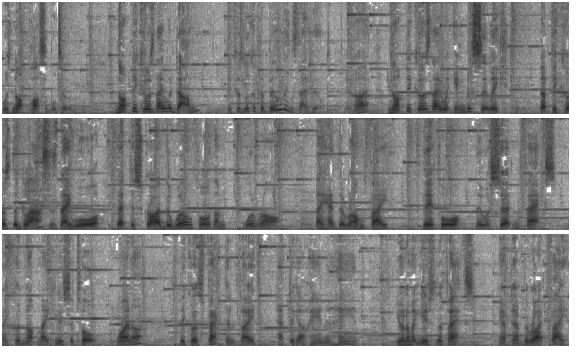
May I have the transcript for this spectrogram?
was not possible to them. Mm-hmm. Not because they were dumb, because look at the buildings they built, right? Not because they were imbecilic, but because the glasses they wore that described the world for them were wrong. They had the wrong faith, therefore, there were certain facts they could not make use of at all. Why not? Because fact and faith have to go hand in hand. You want to make use of the facts? You have to have the right faith.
